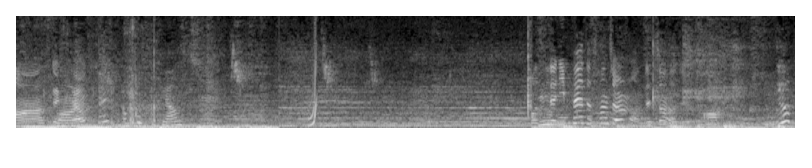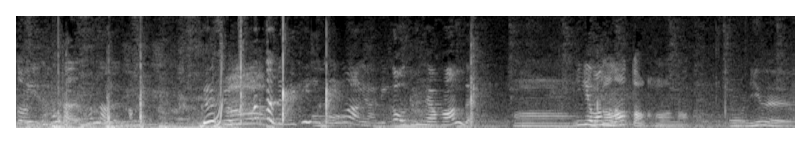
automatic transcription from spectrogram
와서 근데 걔한테? 오프스 배양치. 근데 이 패드 산지 얼마 안 됐잖아 지금 아, 이것도 이제 한 달, 한 달 됐나? 그래서 한달 됐는데 케이스 이 모양이라니까? 어떻게 생각하는데? 아 이게 맞나? 가나 어 니는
